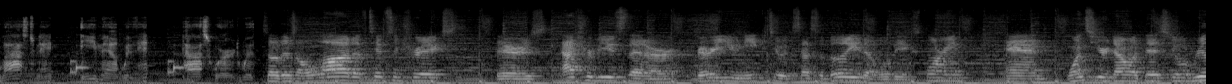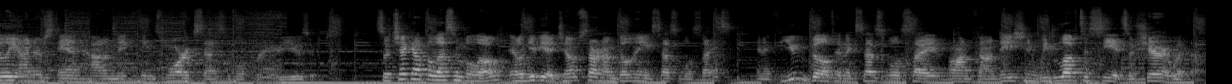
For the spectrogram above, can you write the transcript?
last name, email with him, password with. So there's a lot of tips and tricks. There's attributes that are very unique to accessibility that we'll be exploring. And once you're done with this, you'll really understand how to make things more accessible for your users. So check out the lesson below. It'll give you a jump start on building accessible sites. And if you've built an accessible site on Foundation, we'd love to see it, so share it with us.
